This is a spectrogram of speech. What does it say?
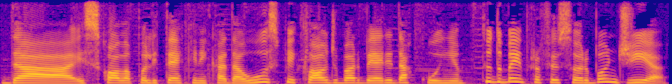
da Escola Politécnica da USP, Cláudio Barbieri da Cunha. Tudo bem, professor? Bom dia.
